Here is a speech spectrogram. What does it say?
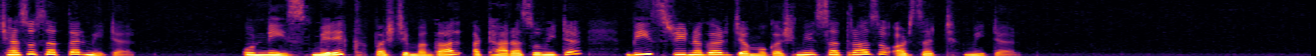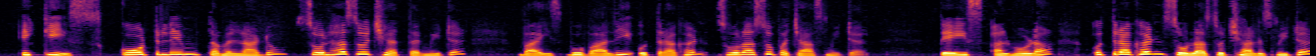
670 metre 19 Mirik Paschim Bangal 1800 metre 20 Srinagar, Jammu Kashmir, सत्रह मीटर। 21 कोटलिम, तमिलनाडु 1676 मीटर 22 भोपाली उत्तराखंड 1650 मीटर 23 अल्मोड़ा उत्तराखंड 1646 मीटर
